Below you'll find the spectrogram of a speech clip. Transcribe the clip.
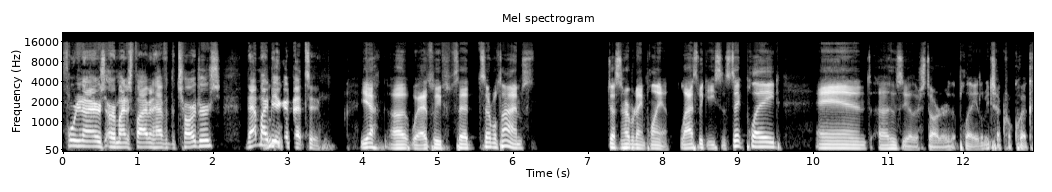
49ers are minus five and a half at the Chargers. That might be a good bet too. Yeah. Uh, as we've said several times, Justin Herbert ain't playing. Last week, Easton Stick played. And uh, who's the other starter that played? Let me check real quick.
